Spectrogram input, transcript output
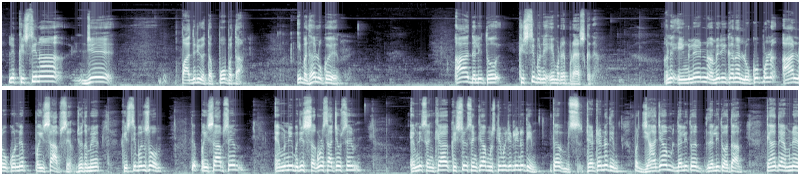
એટલે ખ્રિસ્તીના જે પાદરીઓ હતા, પોપ હતા, એ બધા લોકોએ આ દલિતો ખ્રિસ્તી બને એ માટે પ્રયાસ કર્યા. અને ઇંગ્લેન્ડ, અમેરિકાના લોકો પણ આ લોકોને પૈસા આપશે. જો તમે ખ્રિસ્તી બનશો? તો પૈસા આપશે, એમની બધી સગવડ સાચવશે. એમની સંખ્યા ખ્રિસ્તીની સંખ્યા મુસ્લિમો જેટલી નથી, તો ઠેર ઠેર નથી. પણ જ્યાં જ્યાં દલિતો દલિતો હતા, ત્યાં ત્યાં એમને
